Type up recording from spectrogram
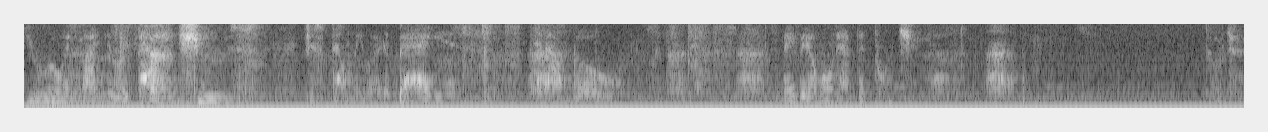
You ruined my new Italian shoes. Just tell me where the bag is, and I'll go. Maybe I won't have to torture you. Torture.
